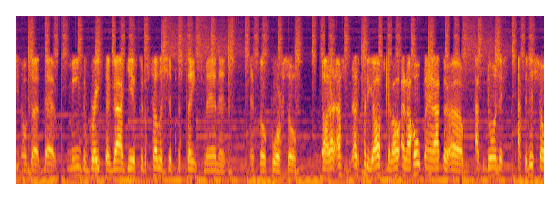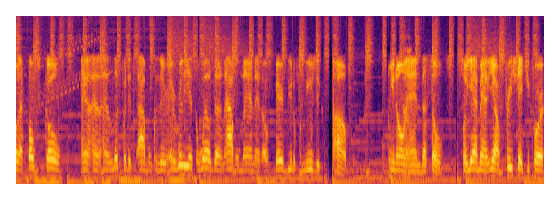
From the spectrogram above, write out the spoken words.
you know, that that means of grace that God gives through the fellowship of the saints, man, and and so forth. So uh, that's that's pretty awesome. And I, and I hope, man, after um, after doing this, after this show, that folks go and, and, and look for this album because it, it, really is a well done album, man, and a very beautiful music. Um, you know, and uh, so so yeah, man, yeah, appreciate you for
